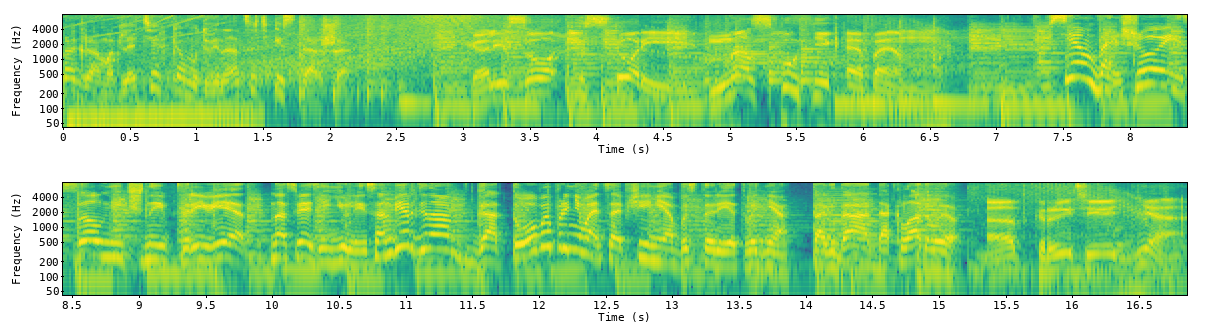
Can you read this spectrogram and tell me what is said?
Программа для тех, кому 12 и старше. Колесо истории на «Спутник FM. Всем большой солнечный привет! На связи Юлия Санбердина. Готовы принимать сообщения об истории этого дня? Тогда докладываю. Открытие дня.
